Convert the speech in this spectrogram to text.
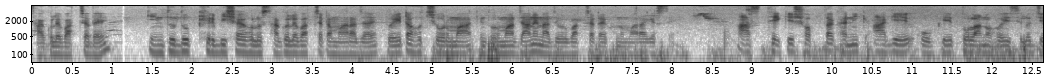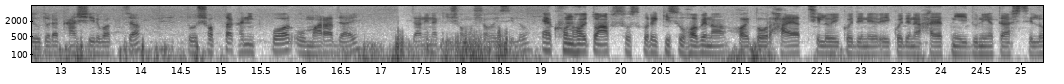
ছাগলে বাচ্চা দেয়। কিন্তু দুঃখের বিষয় হলো, ছাগলে বাচ্চাটা মারা যায়। তো এটা হচ্ছে ওর মা, কিন্তু ওর মা জানে না যে ওর বাচ্চাটা এখনও মারা গেছে। আজ থেকে সপ্তাহখানিক আগে ওকে তোলানো হয়েছিল, যেহেতু এটা খাসির বাচ্চা। তো সপ্তাহখানিক পর ও মারা যায়। জানি না কি সমস্যা হয়েছিল। এখন হয়তো আফসোস করে কিছু হবে না। হয়তো ওর হায়াত ছিল এই কয়দিনের এই কয়দিনের হায়াত নিয়ে এই দুনিয়াতে আসছিল।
